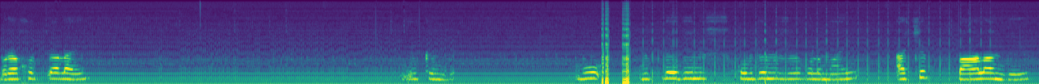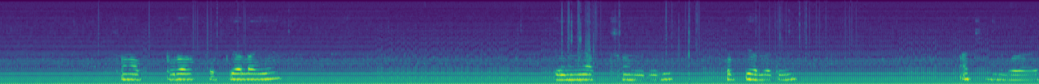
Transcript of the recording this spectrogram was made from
Buraya kopyalayın. Önce bu yüklediğiniz, kurduğunuz uygulamayı açıp bağlan değil. Sonra buraya kopyalayın. Benim yaptığım gibi kopyaladım. Açın burayı.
